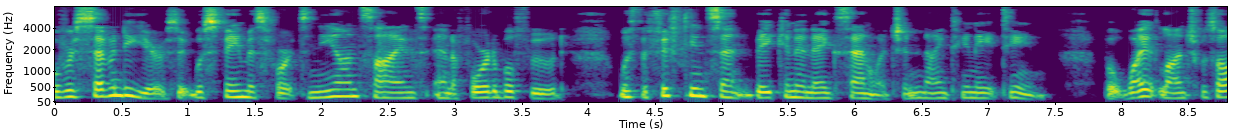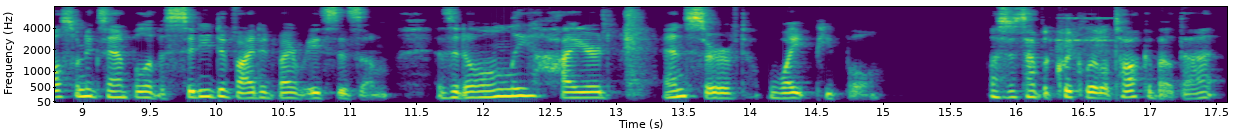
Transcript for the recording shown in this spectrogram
Over 70 years, it was famous for its neon signs and affordable food, with the 15 cent bacon and egg sandwich in 1918. But White Lunch was also an example of a city divided by racism, as it only hired and served white people. Let's just have a quick little talk about that.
